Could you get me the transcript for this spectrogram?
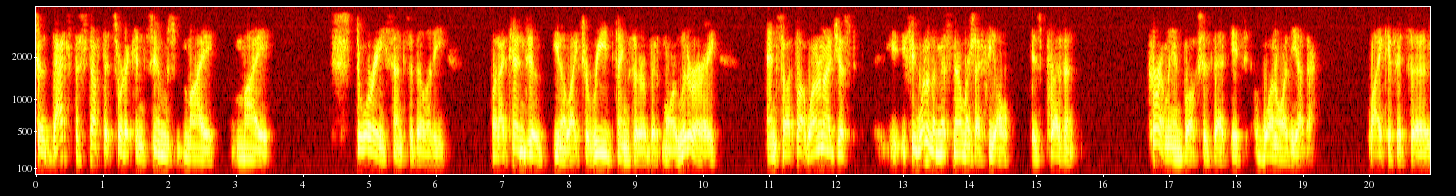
So that's the stuff that sort of consumes my, my story sensibility. But I tend to, you know, like to read things that are a bit more literary. And so I thought, why don't I just, you see, one of the misnomers I feel is present currently in books is that it's one or the other. Like if it's a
